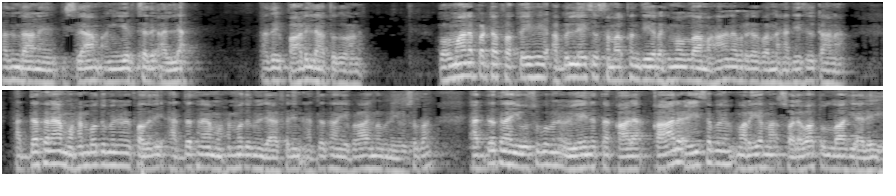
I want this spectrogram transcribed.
അതെന്താണ്? ഇസ്ലാം അംഗീകരിച്ചത് അല്ല. അത് പാടില്ലാത്തതുമാണ് ബഹുമാനപ്പെട്ട ഫക്കീഹ് അബുല്ലൈസ് സമർഖന്തി റഹിമുള്ള മഹാനവറുകൾ പറഞ്ഞ ഹദീസിൽ കാണാം حدثنا محمد بن الفضل حدثنا محمد بن جعفر حدثنا إبراهيم بن يوسف حدثنا يوسف بن عيينة قال قال عيسى بن مريم صلوات الله عليه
